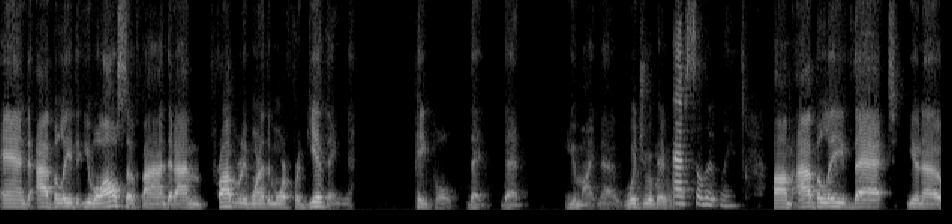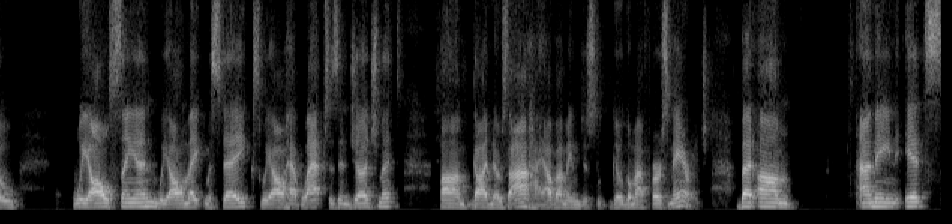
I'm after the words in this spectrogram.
and I believe that you will also find that I'm probably one of the more forgiving people that that you might know. Would you agree with that? Absolutely. Um, I believe that you know we all sin, we all make mistakes, we all have lapses in judgment. Um, God knows I have. I mean, just Google my first marriage. But um, I mean, it's,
